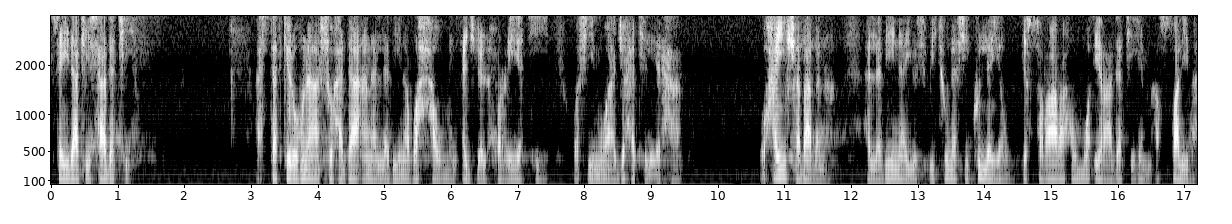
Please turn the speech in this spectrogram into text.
سيداتي سادتي أستذكر هنا شهداءنا الذين ضحوا من أجل الحرية وفي مواجهة الإرهاب. أحيي شبابنا الذين يثبتون في كل يوم إصرارهم وإرادتهم الصلبه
